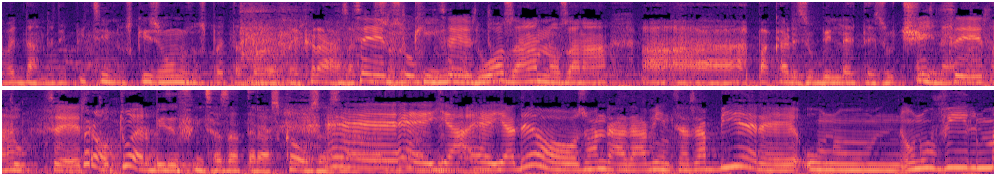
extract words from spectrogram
vedendo di pizzino che sono su spettatore di casa certo, chi certo. due anni a, a, a paccare su billette su cinema eh, certo, eh? certo. però tu eri finza a altre cose eh, ella, ella deo sono andata a vinza a bere un, un, un film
